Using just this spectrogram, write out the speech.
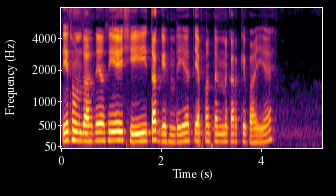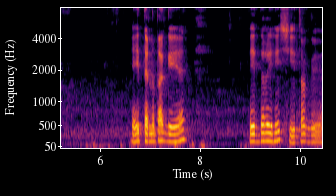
ਤੇ ਤੁਹਾਨੂੰ ਦੱਸਦੇ ਹਾਂ ਅਸੀਂ, ਇਹ ਛੇ ਧਾਗੇ ਹੁੰਦੇ ਆ ਤੇ ਆਪਾਂ ਤਿੰਨ ਕਰਕੇ ਪਾਏ ਆ। ਇਹ ਤਿੰਨ ਧਾਗੇ ਆ। ਤੇ ਇੱਧਰ ਇਹ ਛੇ ਧਾਗੇ ਆ।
